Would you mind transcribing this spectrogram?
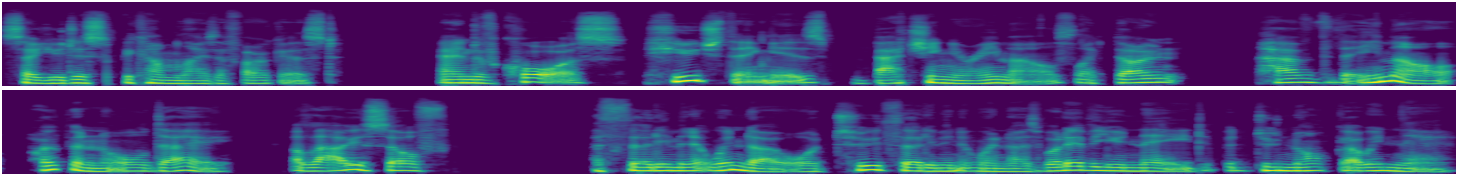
So you just become laser focused. And of course, huge thing is batching your emails. Like don't have the email open all day. Allow yourself a 30 minute window or two 30 minute windows, whatever you need, but do not go in there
